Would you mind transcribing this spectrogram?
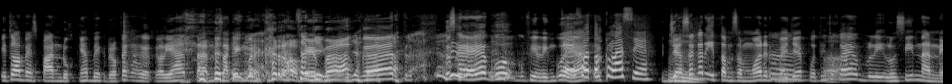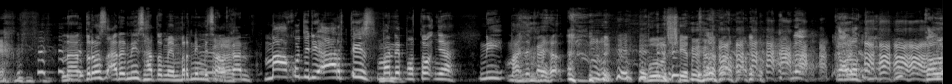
Itu sampai spanduknya backdropnya kagak kelihatan saking mereka rame banget. Terus kayaknya gue feeling gue kayak ya. foto kelas ya. Jasnya kan hitam semua dan meja putih itu kayak beli lusinan ya. Nah terus ada nih satu member nih misalkan, Ma aku jadi artis, mana fotonya? Nih, maknya kayak bullshit. Kalau kalau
